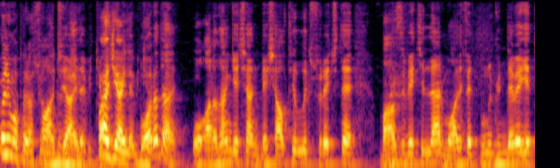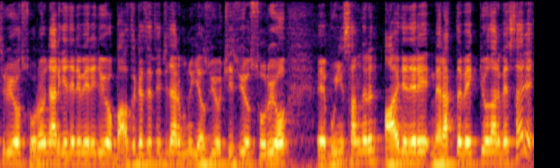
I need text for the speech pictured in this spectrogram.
ölüm operasyonuna facia ile bitiyor. Facia ile bitiyor. Bu arada o aradan geçen 5-6 yıllık süreçte bazı vekiller, muhalefet bunu gündeme getiriyor. Soru önergeleri veriliyor. Bazı gazeteciler bunu yazıyor, çiziyor, soruyor. E, bu insanların aileleri merakla bekliyorlar vesaire.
